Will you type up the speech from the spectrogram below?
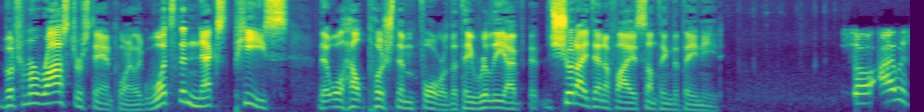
But from a roster standpoint, like what's the next piece that will help push them forward that they really should identify as something that they need? So I was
